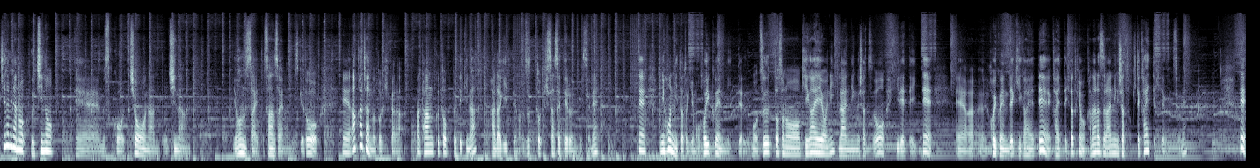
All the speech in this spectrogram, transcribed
ちなみにあのうちのえー息子長男と次男4歳と3歳なんですけど、えー赤ちゃんの時から、まあ、タンクトップ的な肌着っていうのをずっと着させてるんですよね。で日本にいた時も保育園に行ってもうずっとその着替え用にランニングシャツを入れていて、えー保育園で着替えて帰ってきた時も必ずランニングシャツを着て帰ってきてるんですよね。で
